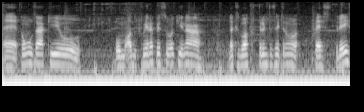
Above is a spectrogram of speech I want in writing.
É, Como usar aqui o, o modo primeira pessoa aqui na Xbox 360 no PS3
